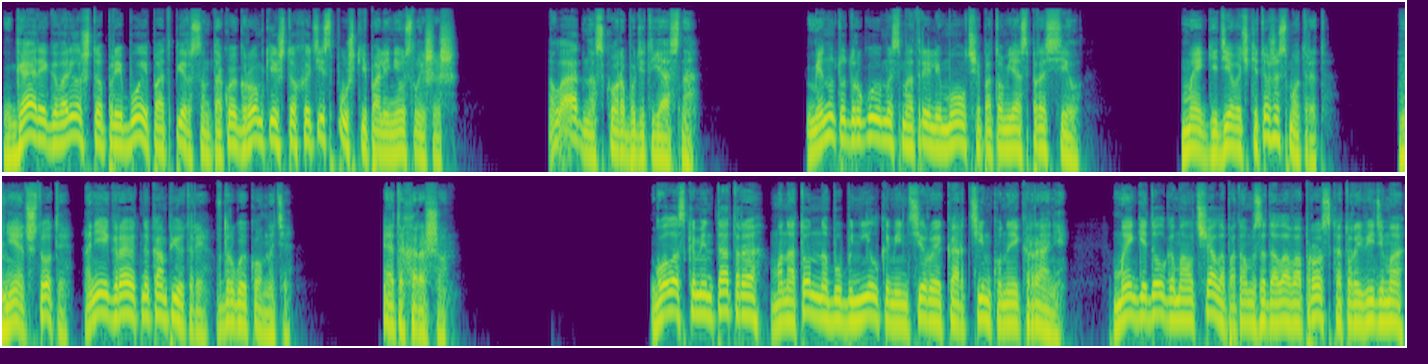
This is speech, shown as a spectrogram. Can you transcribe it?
Гарри говорил, что прибой под пирсом такой громкий, что хоть из пушки пали не услышишь. Ладно, скоро будет ясно. Минуту-другую мы смотрели молча, потом я спросил. «Мэгги, девочки тоже смотрят?» «Нет, что ты, они играют на компьютере в другой комнате». «Это хорошо». Голос комментатора монотонно бубнил, комментируя картинку на экране. Мэгги долго молчала, потом задала вопрос, который, видимо,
